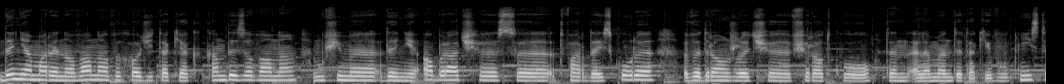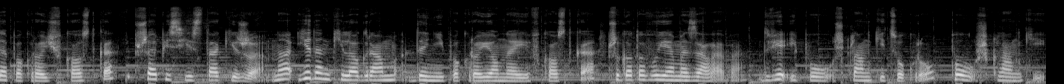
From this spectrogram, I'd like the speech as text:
Dynia marynowana wychodzi tak jak kandyzowana. Musimy dynię obrać z twardej skóry, wydrążyć w środku ten elementy takie włókniste, pokroić w kostkę. Przepis jest taki, że na 1 kg dyni pokrojonej w kostkę przygotowujemy zalewę 2,5 szklanki cukru, pół szklanki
